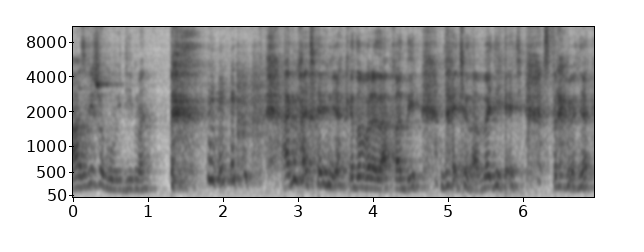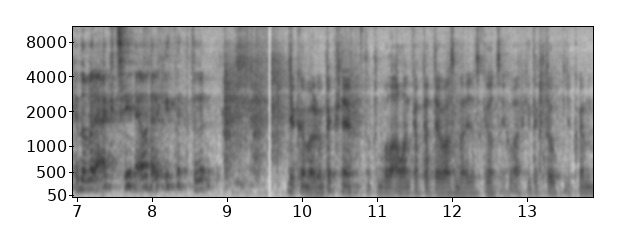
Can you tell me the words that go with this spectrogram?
A zvyšok uvidíme. Ak máte nejaké dobré nápady, dajte nám vedieť. Spravíme nejaké dobré akcie o architektúre. Ďakujem veľmi pekne. Toto bola Alanka Peteová z Bareďovského cechu architektov. Ďakujem.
